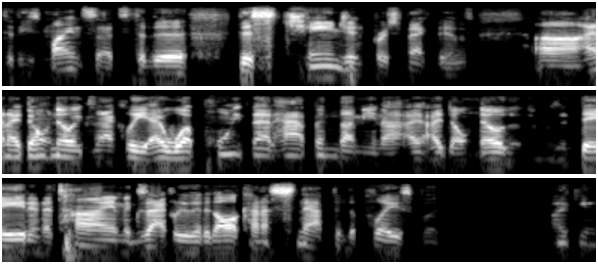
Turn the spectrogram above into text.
to these mindsets, to the this change in perspective, uh, and I don't know exactly at what point that happened. I mean, I, I don't know that there was a date and a time exactly that it all kind of snapped into place, but I can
